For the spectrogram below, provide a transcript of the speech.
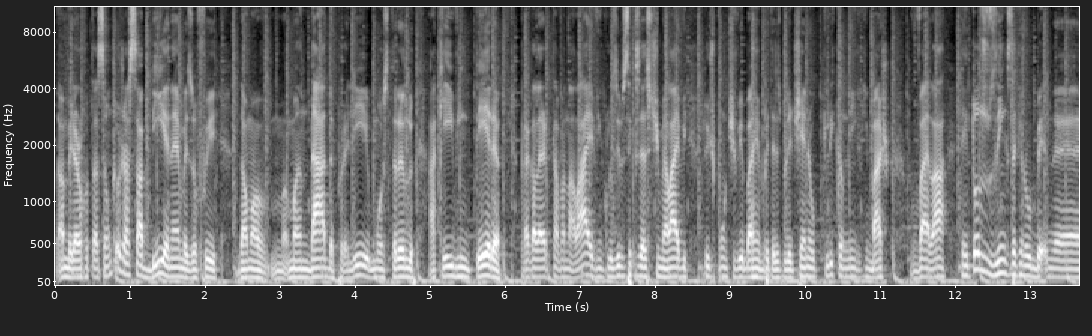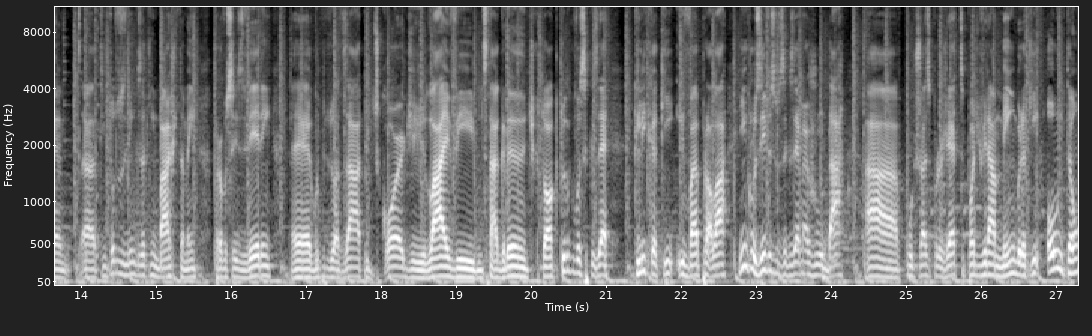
a melhor rotação que eu já sabia, né? Mas eu fui dar uma, uma andada por ali, mostrando a cave inteira pra galera que tava na live. Inclusive, se você quiser assistir minha live, twitch.tv mp3 channel, clica no link aqui embaixo, vai lá. Tem todos os links aqui no. É, tem todos os links aqui embaixo também para vocês verem. É, grupo do WhatsApp, Discord, live, Instagram, TikTok, tudo que você quiser, clica aqui e vai para lá. Inclusive, se você quiser me ajudar a continuar esse projeto, você pode virar membro aqui ou então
